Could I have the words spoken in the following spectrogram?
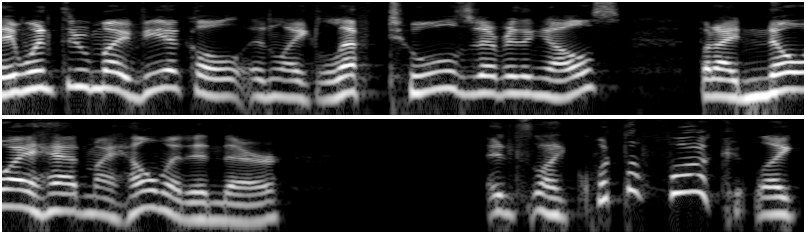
They went through my vehicle and like left tools and everything else, but I know I had my helmet in there. It's like, what the fuck? Like,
